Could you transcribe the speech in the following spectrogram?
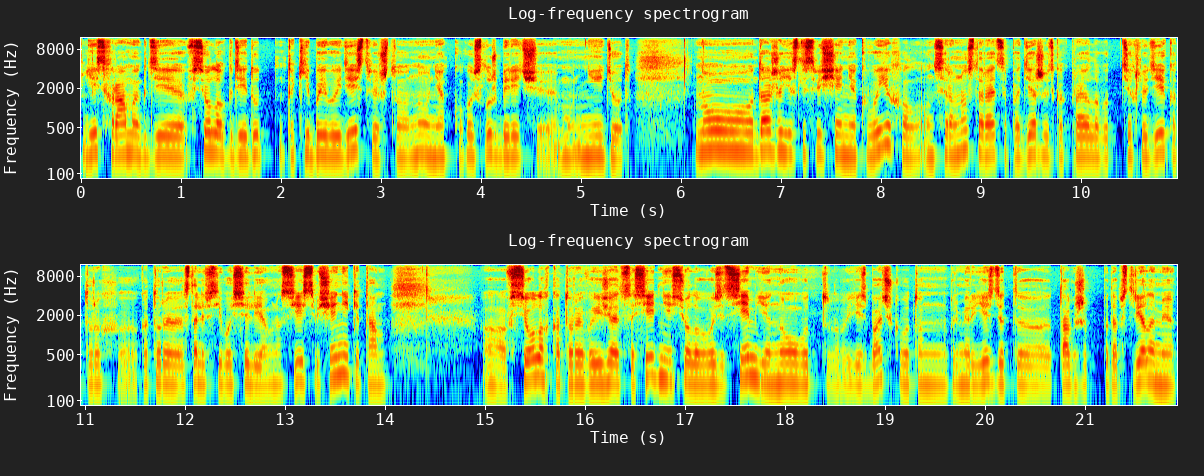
Есть храмы, где в селах, где идут такие боевые действия, что ну, ни о какой службе речи не идет. Но даже если священник выехал, он все равно старается поддерживать, как правило, вот тех людей, которых, э, которые остались в его селе. У нас есть священники там, Э, в селах, которые выезжают в соседние села, вывозят семьи. Но вот э, есть батюшка, вот он, например, ездит также под обстрелами,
